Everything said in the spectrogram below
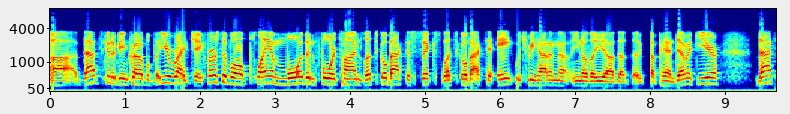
uh, that's going to be incredible. But you're right, Jay. First of all, play them more than four times. Let's go back to six. Let's go back to eight, which we had in the you know the uh, the, the, the pandemic year that's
